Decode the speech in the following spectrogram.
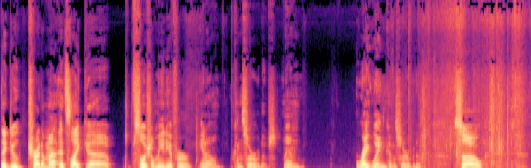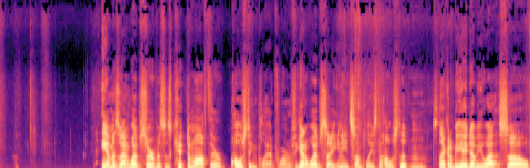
they do try to. It's like uh, social media for you know conservatives and right wing conservatives. So Amazon Web Services kicked them off their hosting platform. If you got a website, you need someplace to host it, and it's not going to be AWS. So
